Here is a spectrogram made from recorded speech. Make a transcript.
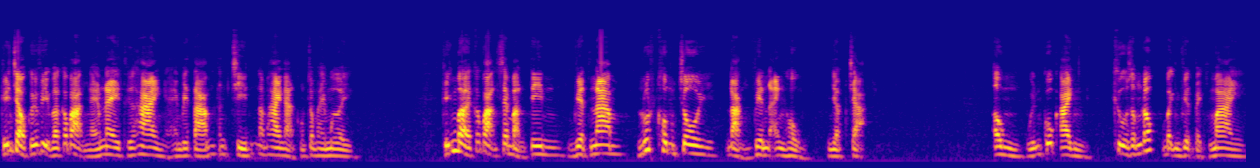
Kính chào quý vị và các bạn ngày hôm nay thứ hai ngày 28 tháng 9 năm 2020. Kính mời các bạn xem bản tin Việt Nam nút không trôi đảng viên anh hùng nhập trại. Ông Nguyễn Quốc Anh, cựu giám đốc Bệnh viện Bạch Mai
